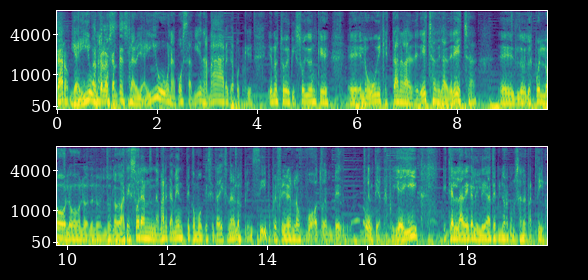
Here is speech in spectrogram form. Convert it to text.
Claro. Y ahí hubo una cosa, claro, y ahí hubo una cosa bien amarga, porque mm. en nuestro episodio en que eh, los UDI que están a la derecha de la derecha, eh, después lo, lo, atesoran amargamente como que se traicionaron los principios, prefirieron los votos en vez. No me entiendes. Pues. Y ahí Cristian La Vega Lilea terminó renunciando al partido.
